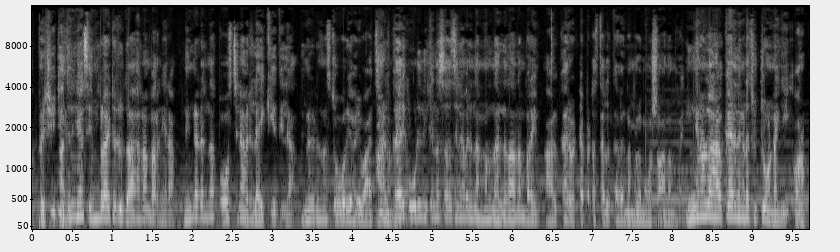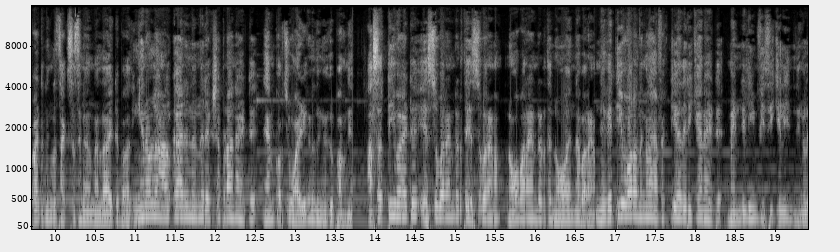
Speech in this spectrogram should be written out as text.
അപ്രീഷിയേറ്റ് അതിന് ഞാൻ സിമ്പിൾ ആയിട്ട് ഒരു ഉദാഹരണം പറഞ്ഞുതരാം. നിങ്ങളുടെ ഇടുന്ന പോസ്റ്റിന് അവർ ലൈക്ക് ചെയ്തില്ല നിങ്ങളുടെ ഇടുന്ന സ്റ്റോറി അവർ വാച്ച് ആൾക്കാർ കൂടി നിൽക്കുന്ന സ്ഥലത്തിൽ അവർ നമ്മൾ നല്ലതാണെന്ന് പറയും. ആൾക്കാർ ഒറ്റപ്പെട്ട സ്ഥലത്ത് അവർ നമ്മൾ മോശമാണെന്ന് പറയും. ഇങ്ങനെയുള്ള ആൾക്കാർ നിങ്ങളുടെ ചുറ്റും ഉണ്ടെങ്കിൽ ഉറപ്പായിട്ട് നിങ്ങൾ സക്സസിനെ നല്ലതായിട്ട് ബാധിക്കും. ഇങ്ങനെയുള്ള ആൾക്കാരിൽ നിന്ന് രക്ഷപ്പെടാനായിട്ട് ഞാൻ കുറച്ച് വഴികൾ നിങ്ങൾക്ക് പറഞ്ഞു അസക്റ്റീവായിട്ട് എസ് പറയേണ്ടത് എസ് പറയണം നോ പറയേണ്ടത് നോ എന്ന് പറയണം. നെഗറ്റീവ് ഓറ നിങ്ങളെ അഫക്ട് ചെയ്യാതിരിക്കാനായിട്ട് മെന്റലിയും ഫിസിക്കലിയും നിങ്ങൾ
